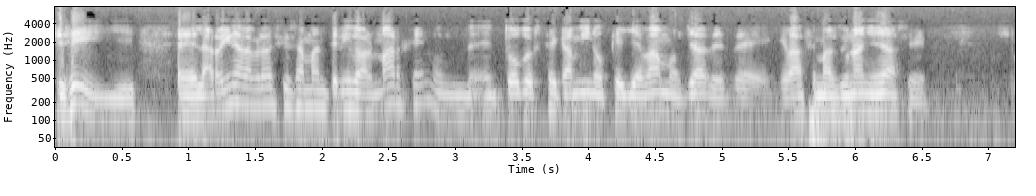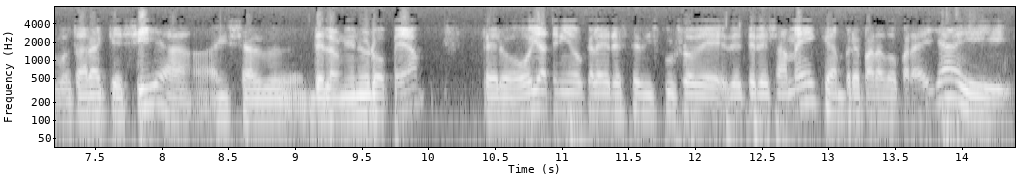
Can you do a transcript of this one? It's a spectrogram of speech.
Sí, sí, y eh, la reina la verdad es que se ha mantenido al margen en, en todo este camino que llevamos ya desde que hace más de un año ya se, se votara que sí a, a irse al- de la Unión Europea, pero hoy ha tenido que leer este discurso de, de Theresa May que han preparado para ella y,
